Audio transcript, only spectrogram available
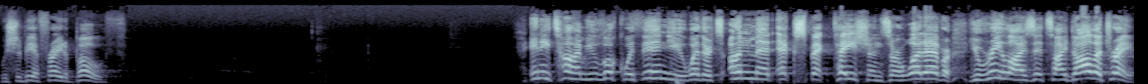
We should be afraid of both. Anytime you look within you, whether it's unmet expectations or whatever, you realize it's idolatry.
